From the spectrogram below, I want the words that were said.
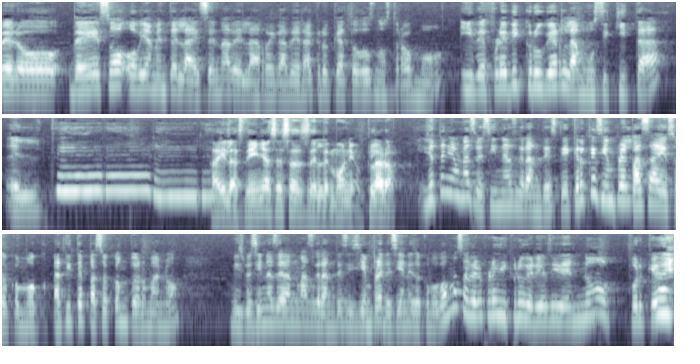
pero de eso obviamente la escena de la regadera creo que a todos nos traumó. Y de Freddy Krueger la musiquita, el... Ay, las niñas esas del demonio, claro. Yo tenía unas vecinas grandes que creo que siempre pasa eso, como a ti te pasó con tu hermano, mis vecinas eran más grandes y siempre decían eso, como vamos a ver Freddy Krueger. Y yo así de, no, ¿por qué?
